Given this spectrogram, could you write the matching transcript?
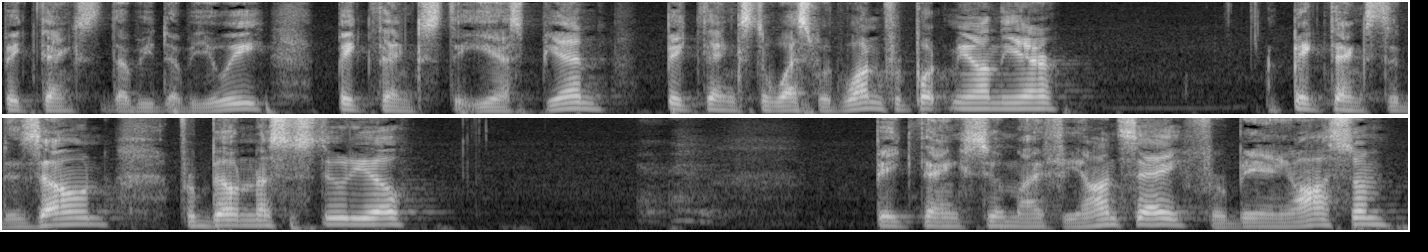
Big thanks to WWE. Big thanks to ESPN. Big thanks to Westwood One for putting me on the air. Big thanks to The Zone for building us a studio. Big thanks to my fiance for being awesome.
